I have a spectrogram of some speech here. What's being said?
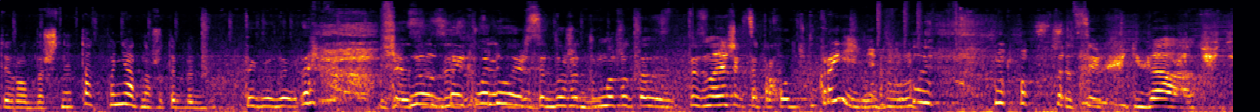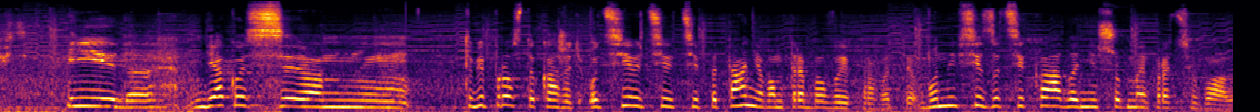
ти робиш не так. Понятно, що тебе ну, ти хвилюєшся дуже, тому що ти, ти знаєш, як це проходить в Україні. Да. І якось ем, тобі просто кажуть, оці, оці ці питання вам треба виправити. Вони всі зацікавлені, щоб ми працювали.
